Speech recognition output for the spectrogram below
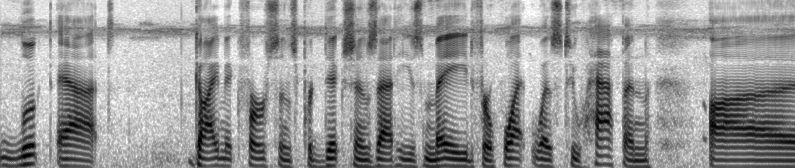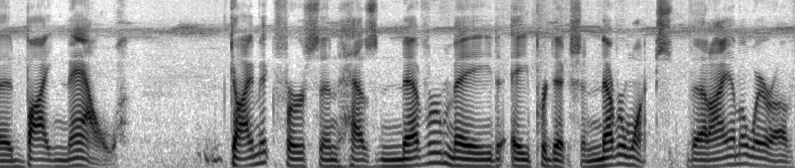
looked at Guy McPherson's predictions that he's made for what was to happen uh, by now. Guy McPherson has never made a prediction, never once, that I am aware of.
